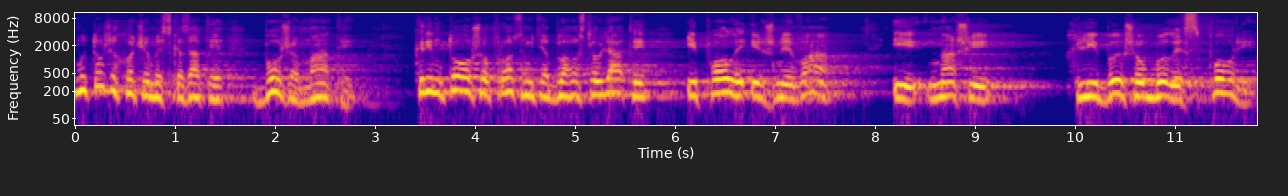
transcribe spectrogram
Ми теж хочемо сказати Божа мати, крім того, що просимо тебе благословляти і поле, і жнива, і наші хліби, щоб були спорі.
